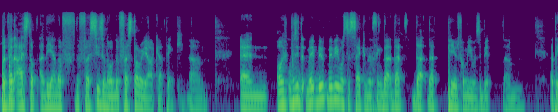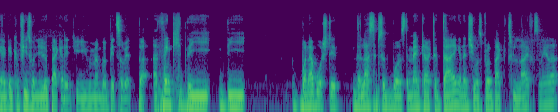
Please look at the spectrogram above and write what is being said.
but then I stopped at the end of the first season or the first story arc, I think. Um, and or was it maybe, maybe it was the second? I think that that that that period for me was a bit. Um, I think I get confused when you look back at it. You, remember bits of it, but I think the the when I watched it, the last episode was the main character dying, and then she was brought back to life or something like that.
